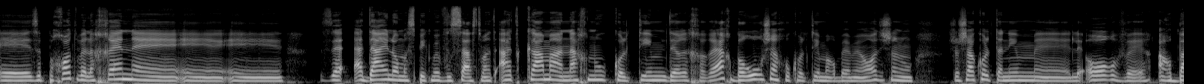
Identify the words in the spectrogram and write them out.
אה, זה פחות, ולכן אה, אה, אה, זה עדיין לא מספיק מבוסס. זאת אומרת, עד כמה אנחנו קולטים דרך הריח, ברור שאנחנו קולטים הרבה מאוד. יש לנו שלושה קולטנים אה, לאור ו-400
